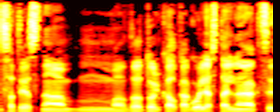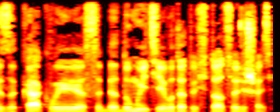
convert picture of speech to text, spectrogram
соответственно, только алкоголь, остальное акцизы. Как вы себе думаете вот эту ситуацию решать?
